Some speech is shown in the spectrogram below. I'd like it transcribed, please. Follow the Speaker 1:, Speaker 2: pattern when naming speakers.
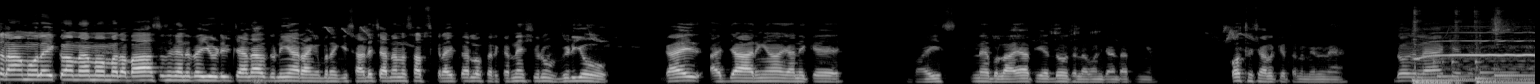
Speaker 1: असलम मैं मोहम्मद अब्बास पे YouTube channel दुनिया रंग बिरंगी। साढ़े चैनल सब्सक्राइब कर लो, फिर करने शुरू वीडियो गाय अज आ रही यानी कि भाई ने बुलाया पी दुध लवन जाता पी उ चल के तेन मिलने दुध लैके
